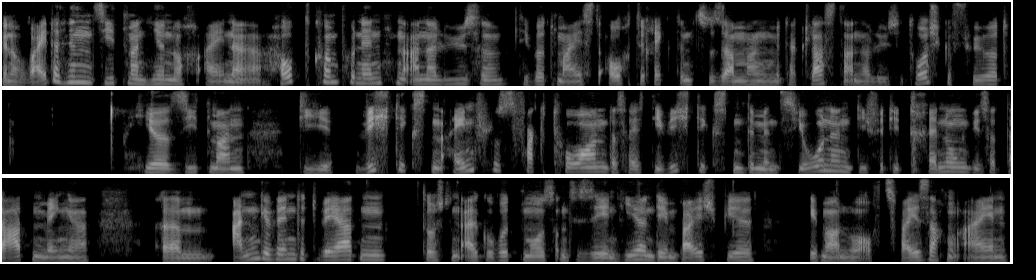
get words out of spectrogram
Genau, weiterhin sieht man hier noch eine Hauptkomponentenanalyse. Die wird meist auch direkt im Zusammenhang mit der Clusteranalyse durchgeführt. Hier sieht man die wichtigsten Einflussfaktoren, das heißt die wichtigsten Dimensionen, die für die Trennung dieser Datenmenge ähm, angewendet werden durch den Algorithmus. Und Sie sehen hier in dem Beispiel, gehen wir nur auf zwei Sachen ein,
